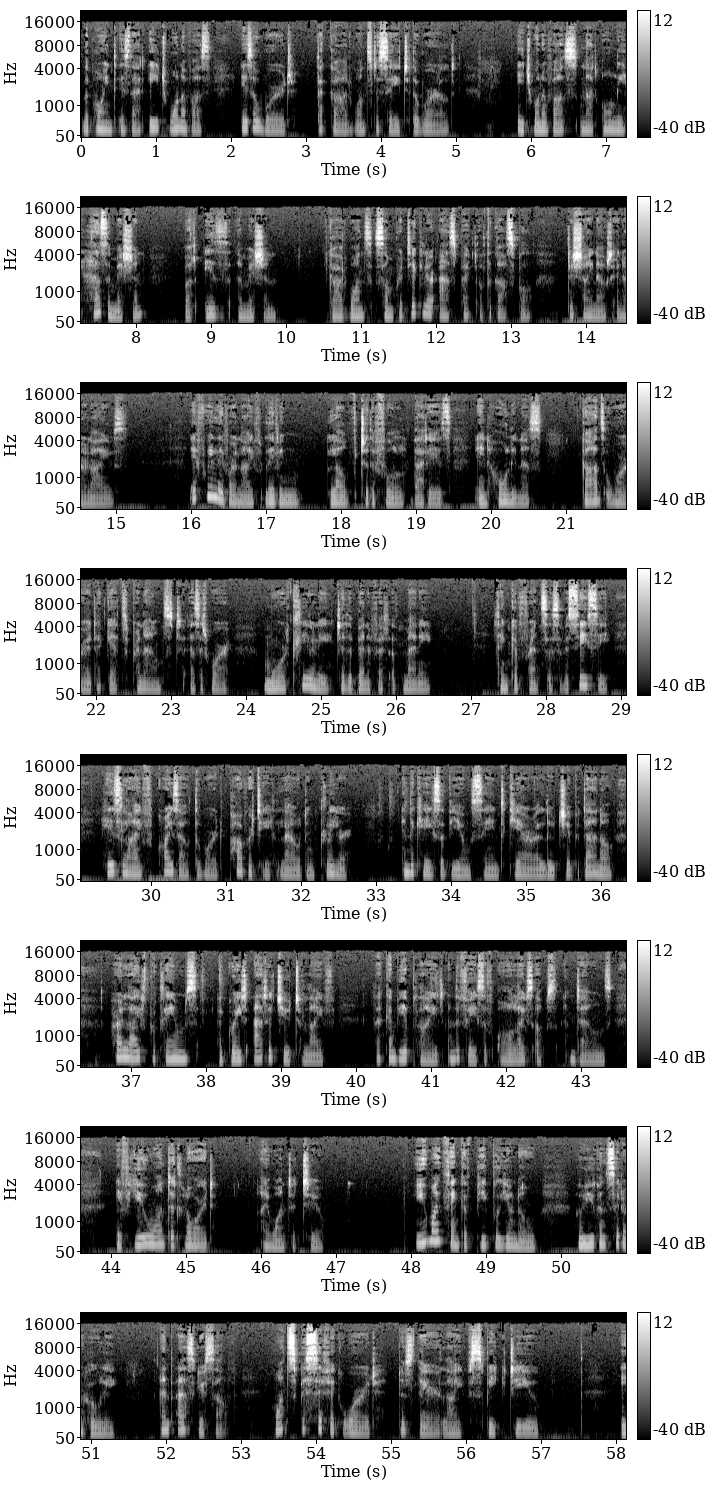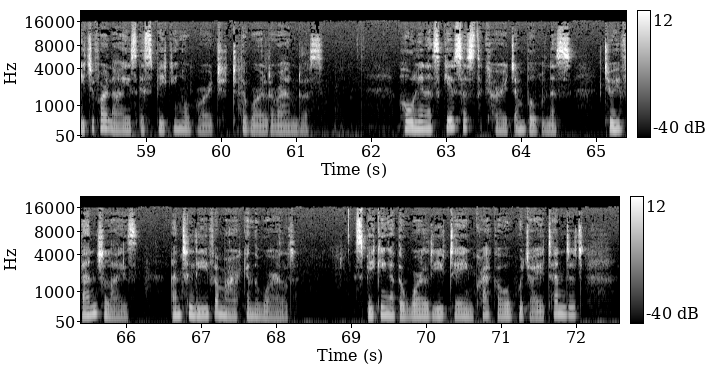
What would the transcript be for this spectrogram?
The point is that each one of us is a word that God wants to say to the world. Each one of us not only has a mission, but is a mission. God wants some particular aspect of the gospel to shine out in our lives. If we live our life living love to the full, that is, in holiness, God's word gets pronounced, as it were, more clearly to the benefit of many. Think of Francis of Assisi. His life cries out the word poverty loud and clear. In the case of the young saint Chiara Luce Badano, her life proclaims a great attitude to life that can be applied in the face of all life's ups and downs. If you want it, Lord, I want it too. You might think of people you know who you consider holy and ask yourself, what specific word does their life speak to you? Each of our lives is speaking a word to the world around us. Holiness gives us the courage and boldness to evangelize and to leave a mark in the world. Speaking at the World Youth Day in Krakow, which I attended,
